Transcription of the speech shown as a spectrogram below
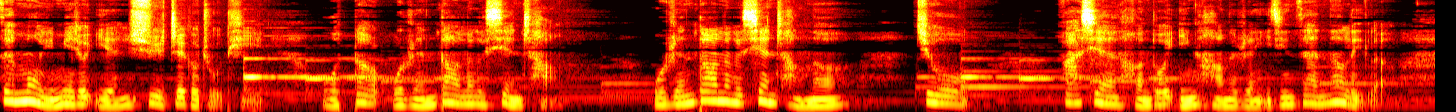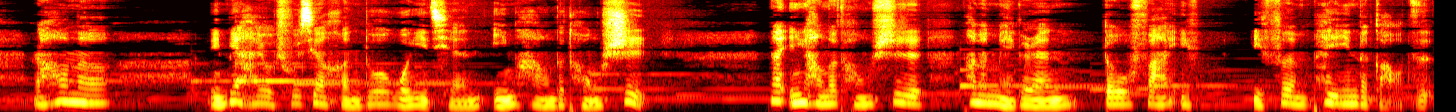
在梦里面就延续这个主题。我到我人到那个现场，我人到那个现场呢，就发现很多银行的人已经在那里了。然后呢，里面还有出现很多我以前银行的同事。那银行的同事，他们每个人都发一一份配音的稿子。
